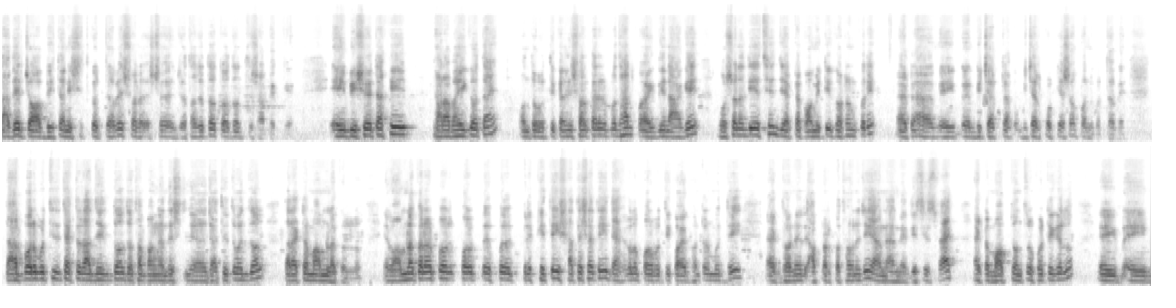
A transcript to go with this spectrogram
তাদের জবাবদিহিতা নিশ্চিত করতে হবে যথাযথ তদন্ত সাপেক্ষে। এই বিষয়টাকে ধারাবাহিকতায় অন্তর্বর্তীকালীন সরকারের প্রধান কয়েকদিন আগে ঘোষণা দিয়েছেন যে একটা কমিটি গঠন করে একটা, এই বিচারটা, বিচার প্রক্রিয়া সম্পন্ন করতে হবে। তার পরবর্তীতে একটা রাজনৈতিক দল তথা বাংলাদেশ জাতীয়তাবাদী দল, তারা একটা মামলা করল। এবং মামলা করার পর, পর- পর- প্রেক্ষিতেই সাথে সাথেই দেখা গেল পরবর্তী কয়েক ঘণ্টার মধ্যেই এক ধরনের আপনার কথা অনুযায়ী দিস ইজ ফ্যাক্ট একটা মপতন্ত্র ঘটে গেল। এই এই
